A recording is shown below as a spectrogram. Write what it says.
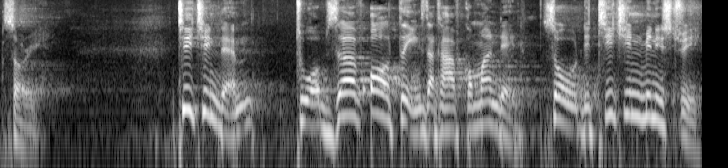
Sorry. Teaching them to observe all things that I have commanded. So the teaching ministry.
